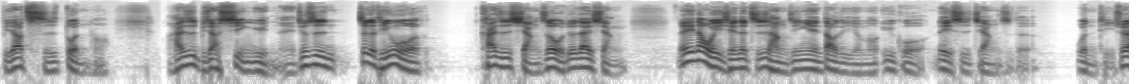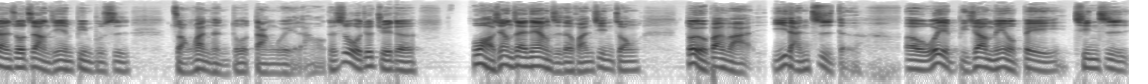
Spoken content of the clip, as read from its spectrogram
比较迟钝哈，还是比较幸运哎。就是这个题目我开始想之后，我就在想，诶，那我以前的职场经验到底有没有遇过类似这样子的？问题虽然说这场经验并不是转换很多单位了，可是我就觉得我好像在那样子的环境中都有办法怡然自得。呃，我也比较没有被亲自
